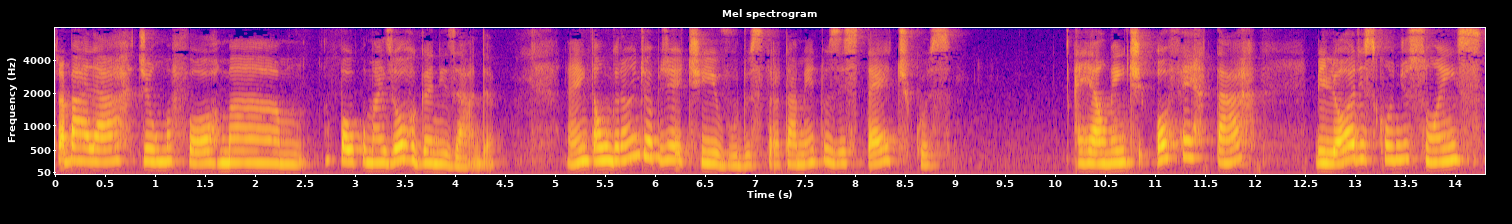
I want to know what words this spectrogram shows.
trabalhar de uma forma um pouco mais organizada. Né? Então, o grande objetivo dos tratamentos estéticos é realmente ofertar melhores condições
